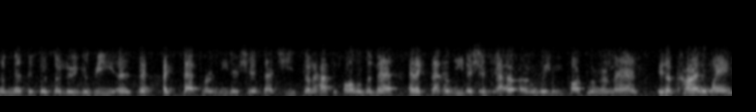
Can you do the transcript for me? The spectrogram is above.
submissive to a certain degree, uh, accept her leadership that she's going to have to follow the man, and accept her leadership, a, a, a way to talk to her man in a kind way,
